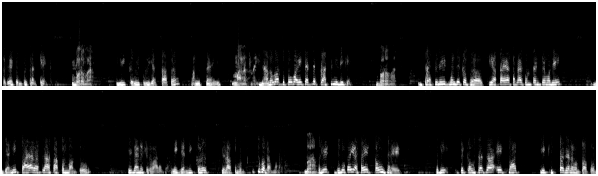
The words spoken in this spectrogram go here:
सगळे संत सारखे आहेत. बरोबर. मी कमी तुम्ही जास्त असं मानत नाही मानत नाही. ज्ञानोबा तुकोबा हे त्यातले प्रातिनिधिक आहे बरोबर. प्रातिनिधिक म्हणजे कसं की आता या सगळ्या संतांच्या मध्ये ज्यांनी पाया घातला असं आपण मानतो ते ज्ञानेश्वर महाराज आणि ज्यांनी कळस केला असं म्हणतो तुकोबा महाराज म्हणजे जणू काही असा एक कंस आहे म्हणजे त्या कंसाचा एक भाग एक हिस्सा ज्याला म्हणतो आपण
